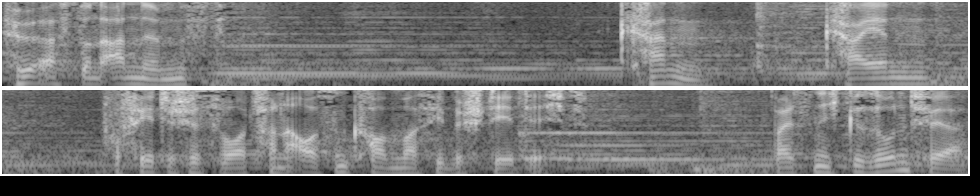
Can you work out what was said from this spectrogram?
hörst und annimmst, kann kein prophetisches Wort von außen kommen, was sie bestätigt, weil es nicht gesund wäre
